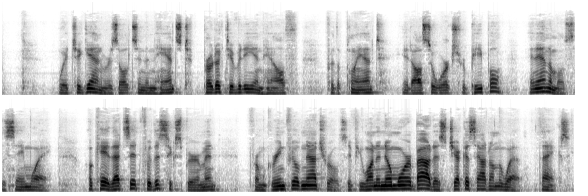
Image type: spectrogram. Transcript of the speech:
which again results in enhanced productivity and health for the plant. It also works for people and animals the same way. Okay, that's it for this experiment from Greenfield Naturals. If you want to know more about us, check us out on the web. Thanks.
